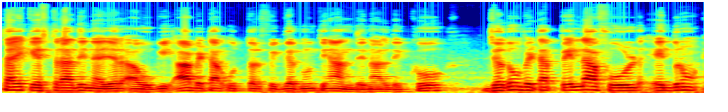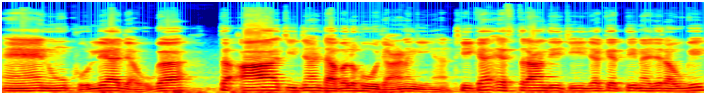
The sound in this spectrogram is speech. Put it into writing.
ਤਾਂ ਇਹ ਕਿਸ ਤਰ੍ਹਾਂ ਦੀ ਨਜ਼ਰ ਆਊਗੀ। ਆ ਬੇਟਾ ਉੱਤਰ ਫਿਗਰ ਨੂੰ ਧਿਆਨ ਦੇ ਨਾਲ ਦੇਖੋ। ਜਦੋਂ ਬੇਟਾ ਪਹਿਲਾ ਫੋਲਡ ਇਧਰੋਂ ਐ ਨੂੰ ਖੋਲਿਆ ਜਾਊਗਾ ਤਾਂ ਆ ਚੀਜ਼ਾਂ ਡਬਲ ਹੋ ਜਾਣਗੀਆਂ। ਠੀਕ ਹੈ? ਇਸ ਤਰ੍ਹਾਂ ਦੀ ਚੀਜ਼ ਆਕਿਰਤੀ ਨਜ਼ਰ ਆਊਗੀ।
